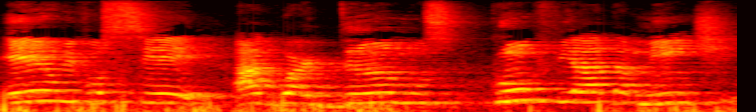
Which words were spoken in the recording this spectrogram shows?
Eu e você aguardamos confiadamente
